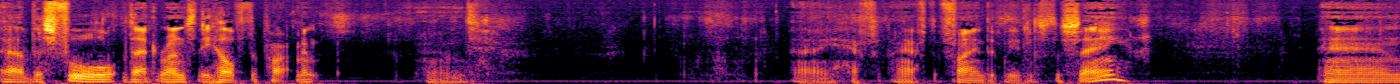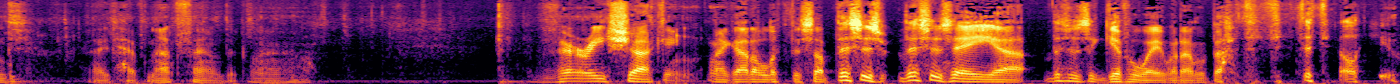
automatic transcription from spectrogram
Uh, this fool that runs the health department, and I have I have to find it. Needless to say, and I have not found it. Wow, very shocking. I got to look this up. This is this is a uh, this is a giveaway. What I'm about to, to tell you,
